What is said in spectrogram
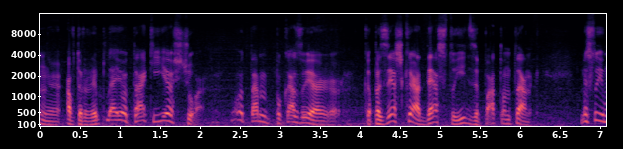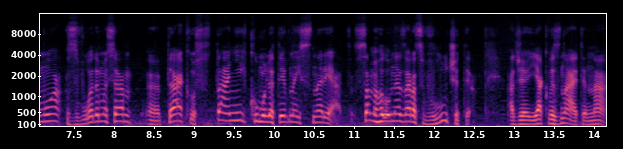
е, автора реплею. Так і що. От там показує КПЗшка, де стоїть Зепатон танк. Ми стоїмо, зводимося. Е, Так, останній кумулятивний снаряд. Саме головне зараз влучити. Адже, як ви знаєте, на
